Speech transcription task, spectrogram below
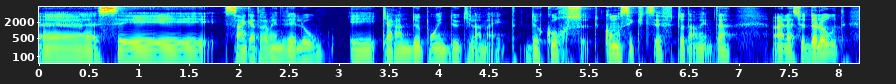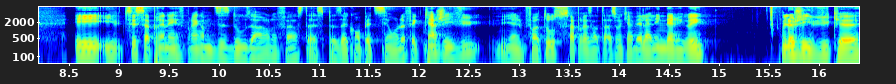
Euh, c'est 180 de vélo et 42,2 km de course consécutifs, tout en même temps, à la suite de l'autre. Et ça prenait, ça prenait comme 10-12 heures de faire cette espèce de compétition-là. Fait que quand j'ai vu, il y a une photo sur sa présentation qui avait la ligne d'arrivée. Là, j'ai vu que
